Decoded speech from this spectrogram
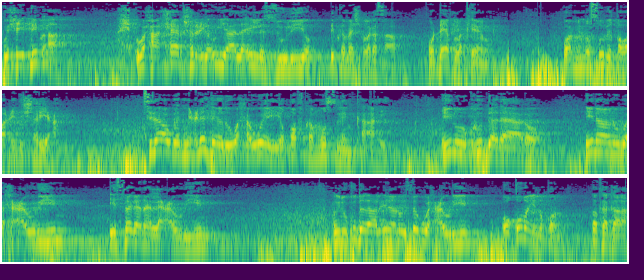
Wixii dhib ah waxaa xeer sharciga u yaalla in la zuuliyo dhibka meesha laga saaro oo dheef la keeno. Waa min usuuli qawaacid shariica. Sidaa awgeed micnaheedu waxa weeye qofka muslimka ahi inuu ku dadaalo inaanu wax cawriyin isagana la cawriyin. Inuu ku dadaalo inaanu isagu wax cawriyin oo qumay noqon dadka gala.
